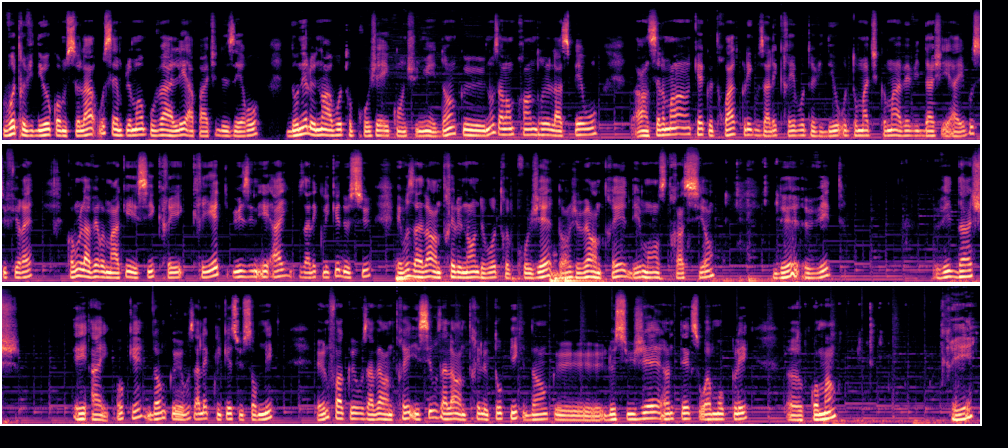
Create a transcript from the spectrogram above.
votre vidéo comme cela ou simplement vous pouvez aller à partir de zéro Donnez le nom à votre projet et continuez. Donc, euh, nous allons prendre l'aspect où en seulement quelques trois clics, vous allez créer votre vidéo automatiquement avec Vidash AI. Il vous suffirait, comme vous l'avez remarqué ici, créer Create Using AI. Vous allez cliquer dessus et vous allez entrer le nom de votre projet. Donc, je vais entrer démonstration de Vid Vidash AI. Ok, donc euh, vous allez cliquer sur Submit une fois que vous avez entré, ici vous allez entrer le topic, donc euh, le sujet, un texte ou un mot-clé. Euh, comment créer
